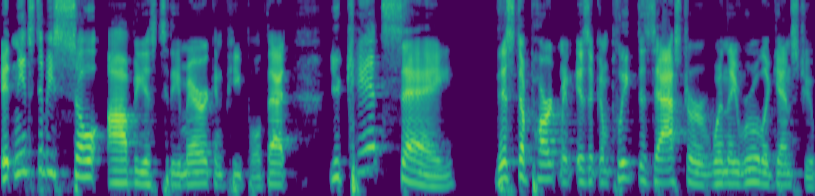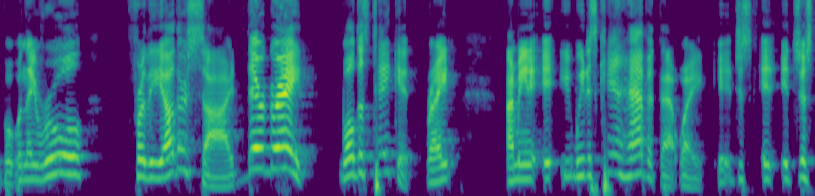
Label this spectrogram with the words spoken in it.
It needs to be so obvious to the American people that you can't say this department is a complete disaster when they rule against you, but when they rule for the other side, they're great. We'll just take it, right? I mean, it, it, we just can't have it that way. It just, it, it just,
